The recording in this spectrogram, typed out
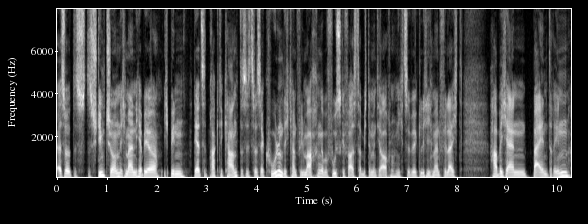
also das, das stimmt schon. Ich meine, ich habe ja, ich bin derzeit Praktikant, das ist zwar sehr cool und ich kann viel machen, aber Fuß gefasst habe ich damit ja auch noch nicht so wirklich. Ich meine, vielleicht habe ich ein Bein drin,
